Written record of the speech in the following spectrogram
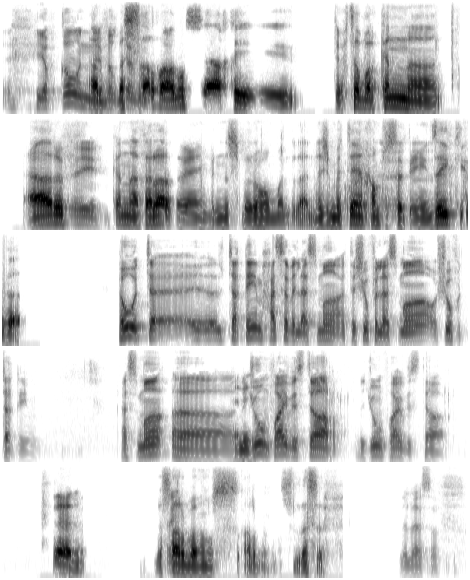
يبقون في بس أربعة ونص يا أخي تعتبر كنا عارف إيه؟ كنا ثلاثة يعني بالنسبة لهم النجمتين 75 زي كذا. هو التقييم حسب الأسماء. تشوف الأسماء وشوف التقييم. أسماء آه يعني نجوم five star نجوم five star فعلا. بس أربعة ونص أربعة ونص للأسف. للأسف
